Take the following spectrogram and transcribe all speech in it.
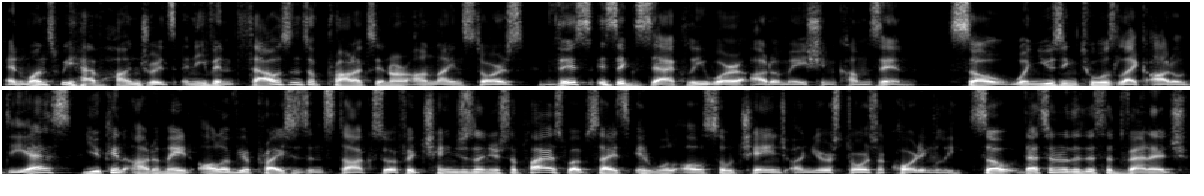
And once we have hundreds and even thousands of products in our online stores, this is exactly where automation comes in. So when using tools like AutoDS, you can automate all of your prices in stock. So if it changes on your supplier's websites, it will also change on your stores accordingly. So that's another disadvantage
